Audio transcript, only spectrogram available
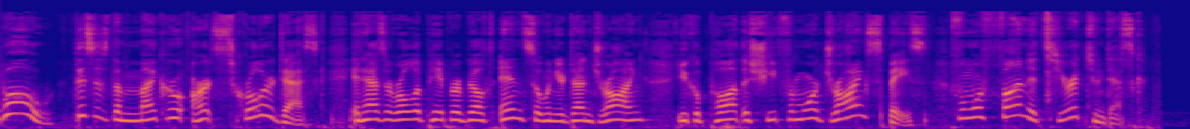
Whoa! This is the Micro Art Scroller Desk. It has a roll of paper built in, so when you're done drawing, you can pull out the sheet for more drawing space. For more fun, it's here at Toon Desk.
